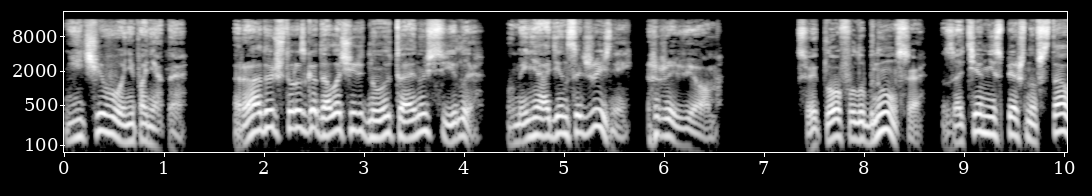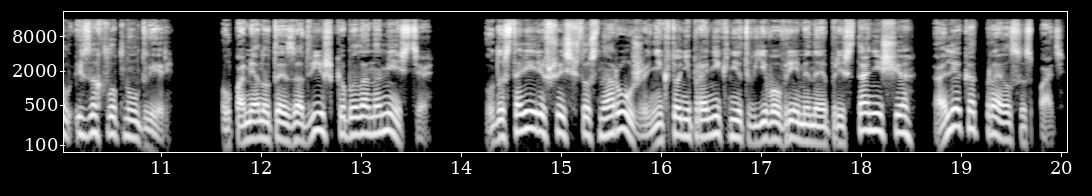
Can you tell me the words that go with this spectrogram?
Ничего не понятно. Радует, что разгадал очередную тайну силы. У меня одиннадцать жизней. Живем. Светлов улыбнулся, затем неспешно встал и захлопнул дверь. Упомянутая задвижка была на месте. Удостоверившись, что снаружи никто не проникнет в его временное пристанище, Олег отправился спать.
